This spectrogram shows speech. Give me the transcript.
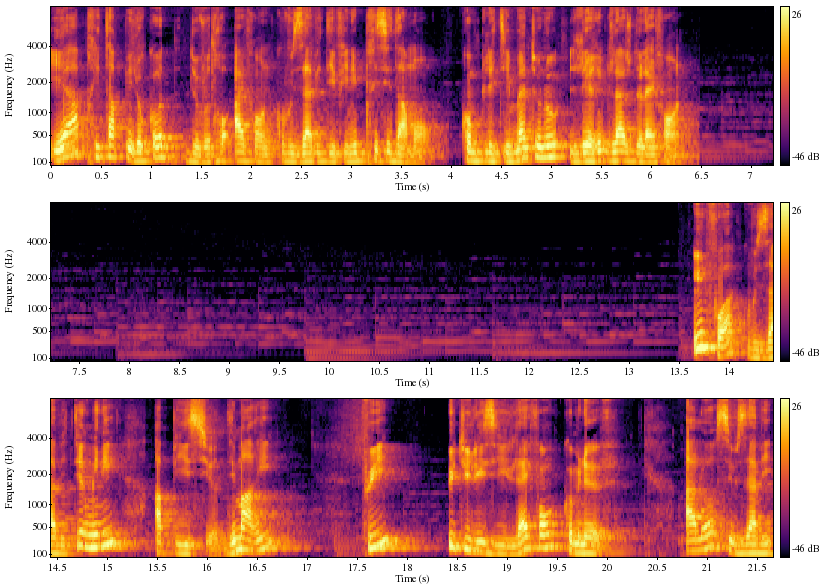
et après tapez le code de votre iPhone que vous avez défini précédemment. Complétez maintenant les réglages de l'iPhone. Une fois que vous avez terminé, appuyez sur Démarrer, puis utilisez l'iPhone comme neuf. Alors, si vous avez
